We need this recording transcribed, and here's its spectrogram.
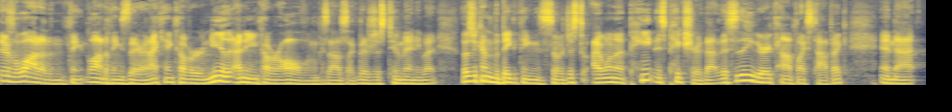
there's a lot of them, a lot of things there, and I can't cover nearly. I didn't even cover all of them because I was like, there's just too many. But those are kind of the big things. So, just I want to paint this picture that this is a very complex topic, and that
